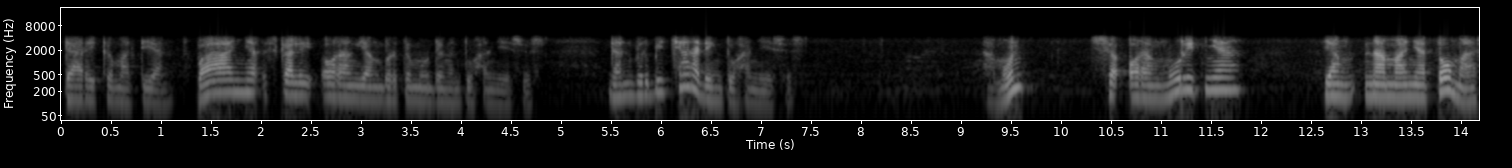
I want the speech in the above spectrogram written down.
dari kematian, banyak sekali orang yang bertemu dengan Tuhan Yesus dan berbicara dengan Tuhan Yesus. Namun, seorang muridnya yang namanya Thomas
